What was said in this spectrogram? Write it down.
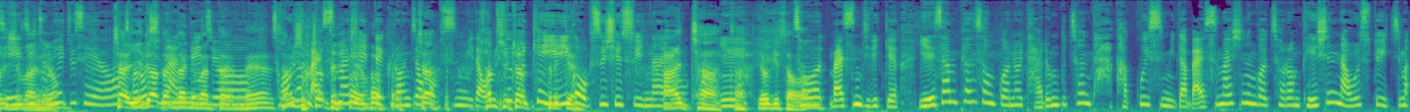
제지 좀 해주세요. 자, 저러시면 안 되죠. 네, 저는 말씀하실 때 그런 적 자, 없습니다. 어떻게 그렇게 드릴게요. 예의가 없으실 수 있나요? 아, 자, 예. 자, 여기서 저 말씀드릴게요. 예산 편성권을 다른 부처는 다 갖고 있습니다. 말씀하시는 것처럼 대신 나올 수도 있지만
